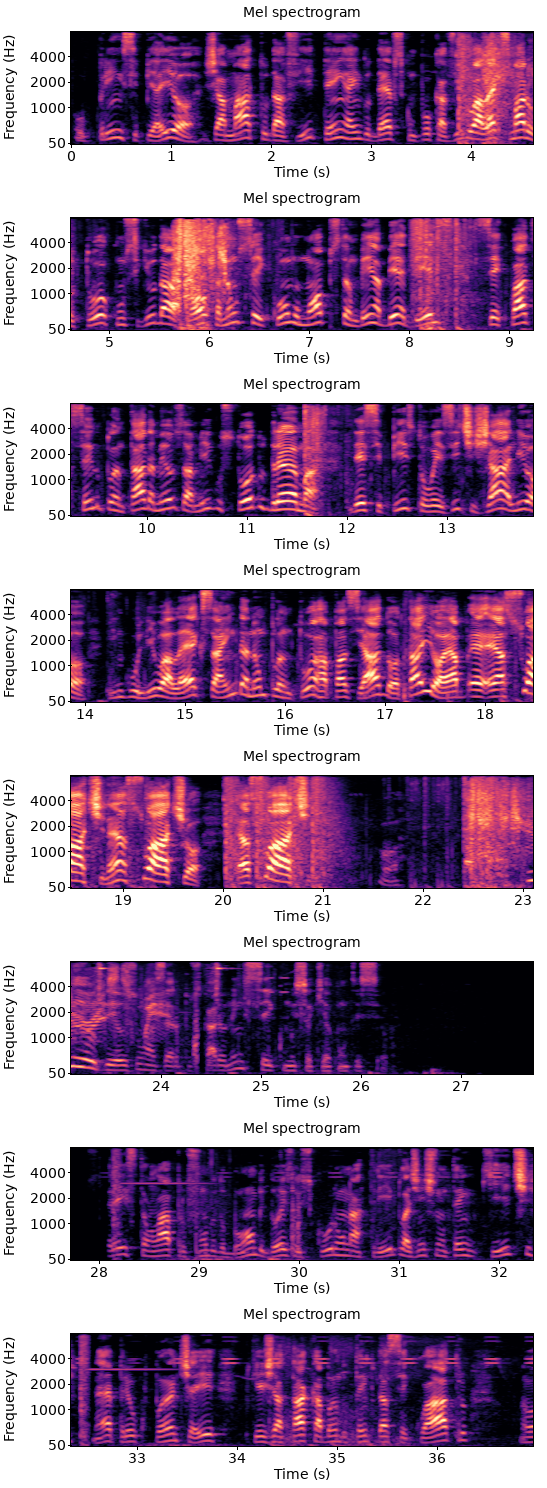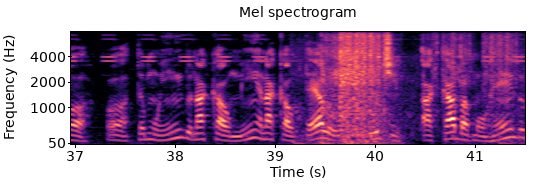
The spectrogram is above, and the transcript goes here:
O príncipe aí, ó, já mata o Davi, tem ainda o Devs com pouca vida. O Alex marotou, conseguiu dar a volta, não sei como. O Mops também, a B é deles. C4 sendo plantada, meus amigos, todo drama desse pistol. O Exit já ali, ó, engoliu o Alex, ainda não plantou rapaziada, ó. Tá aí, ó, é a, é- é a SWAT, né? A SWAT, ó. É a SWAT. Ó. Meu Deus, 1x0 pros caras. Eu nem sei como isso aqui aconteceu. Três estão lá pro fundo do bombe, dois no escuro, um na tripla. A gente não tem kit, né? Preocupante aí, porque já tá acabando o tempo da C4. Ó, ó, tamo indo na calminha, na cautela. O Wood acaba morrendo.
